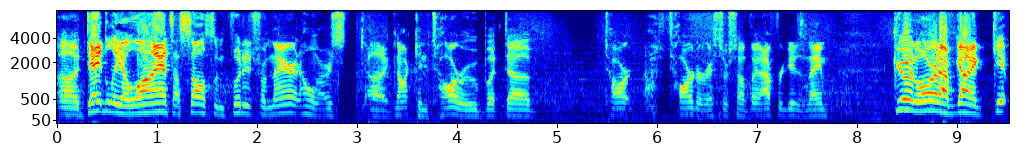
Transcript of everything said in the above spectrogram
uh, Deadly Alliance. I saw some footage from there. Oh, there's uh, not Kintaro, but uh, Tar uh, Tartarus or something. I forget his name. Good lord, I've got to get.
